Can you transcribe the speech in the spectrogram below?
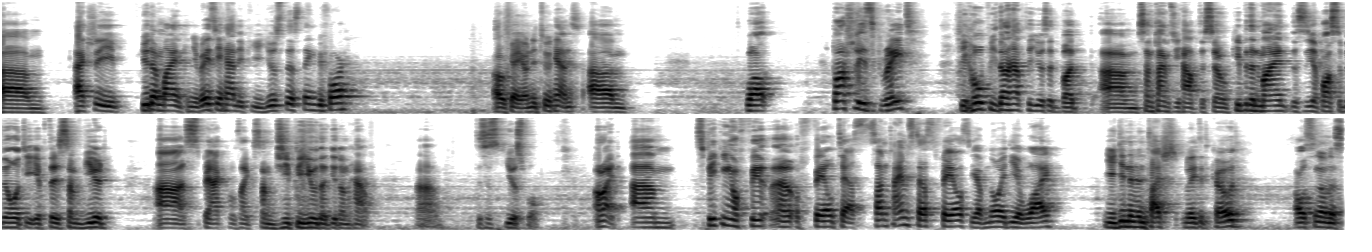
Um, actually, if you don't mind, can you raise your hand if you used this thing before? OK, only two hands. Um, well, partially it's great. We hope you don't have to use it, but um, sometimes you have to. So keep it in mind. This is a possibility if there's some weird uh, spec with like some GPU that you don't have. Um, this is useful. All right. Um, speaking of, fa uh, of failed tests, sometimes test fails. You have no idea why you didn't even touch related code, also known as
